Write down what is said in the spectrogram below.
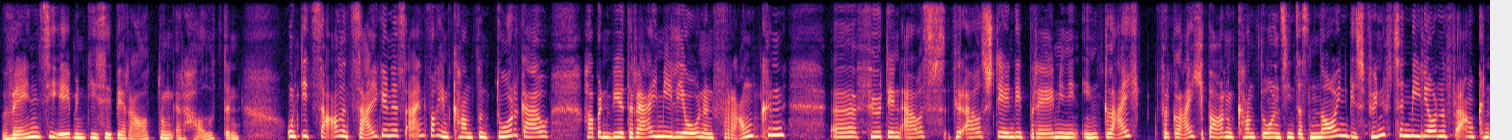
wenn sie eben diese Beratung erhalten. Und die Zahlen zeigen es einfach. Im Kanton Thurgau haben wir drei Millionen Franken äh, für, den Aus, für ausstehende Prämien. In gleich, vergleichbaren Kantonen sind das neun bis 15 Millionen Franken,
